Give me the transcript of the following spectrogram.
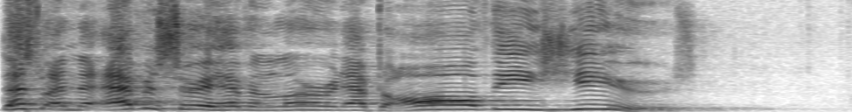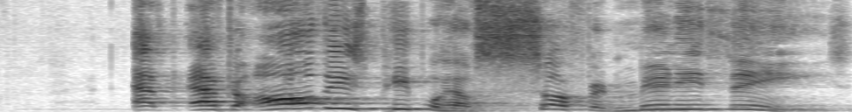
That's why, and the adversary having learned after all these years, after all these people have suffered many things,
